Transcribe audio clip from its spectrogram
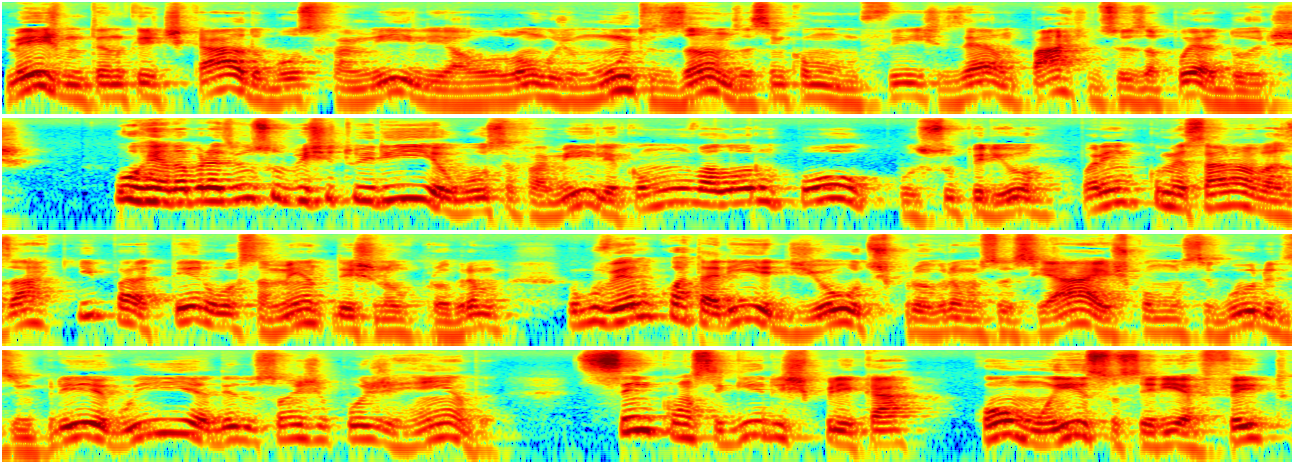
mesmo tendo criticado o Bolsa Família ao longo de muitos anos, assim como fizeram parte de seus apoiadores. O Renda Brasil substituiria o Bolsa Família como um valor um pouco superior, porém começaram a vazar que, para ter o orçamento deste novo programa, o governo cortaria de outros programas sociais, como o seguro-desemprego e a deduções de imposto de renda. Sem conseguir explicar como isso seria feito,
